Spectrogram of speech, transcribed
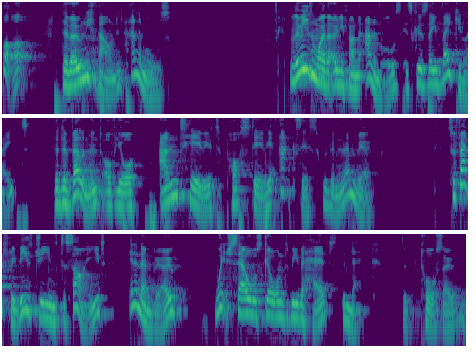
but they're only found in animals. Now, the reason why they're only found in animals is because they regulate the development of your anterior to posterior axis within an embryo. So, effectively, these genes decide in an embryo which cells go on to be the head, the neck, the torso, the,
